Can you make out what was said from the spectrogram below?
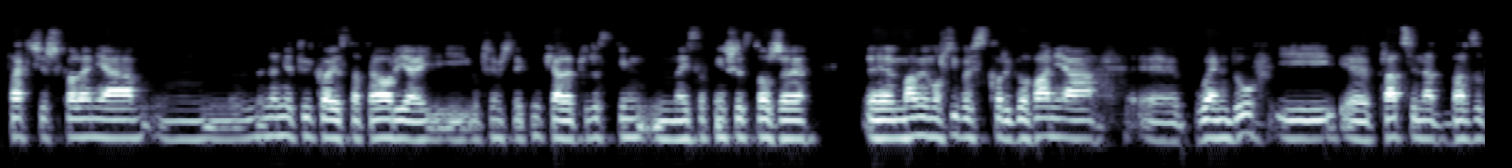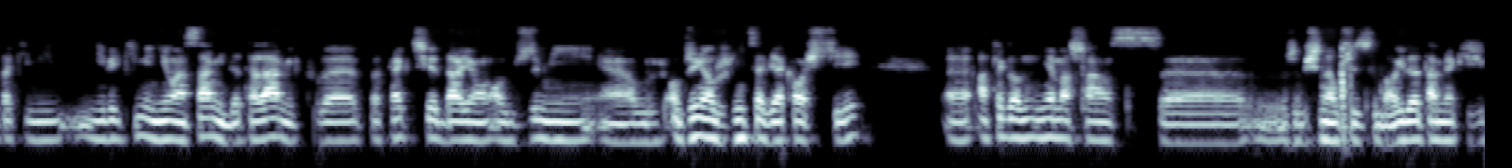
w trakcie szkolenia mm, no nie tylko jest ta teoria i uczymy się techniki, ale przede wszystkim najistotniejsze jest to, że e, mamy możliwość skorygowania e, błędów i e, pracy nad bardzo takimi niewielkimi niuansami, detalami, które w efekcie dają olbrzymi, olbrzymią różnicę w jakości E, a tego nie ma szans, e, żeby się nauczyć suba. O ile tam jakiś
